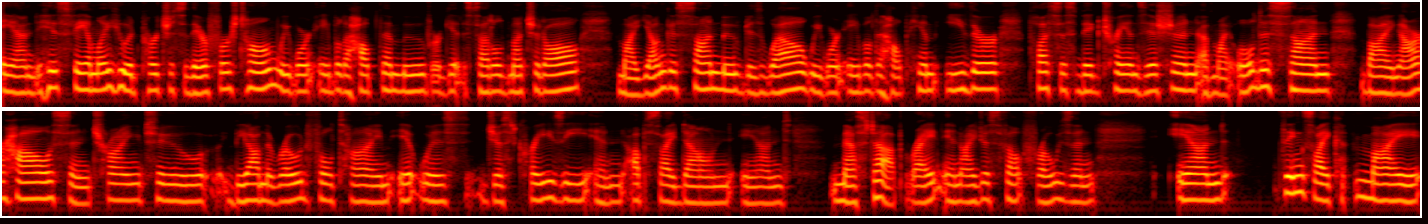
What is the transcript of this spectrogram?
and his family who had purchased their first home. We weren't able to help them move or get settled much at all. My youngest son moved as well. We weren't able to help him either. Plus, this big transition of my oldest son buying our house and trying to be on the road full time. It was just crazy and upside down and messed up, right? And I just felt frozen. And things like my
